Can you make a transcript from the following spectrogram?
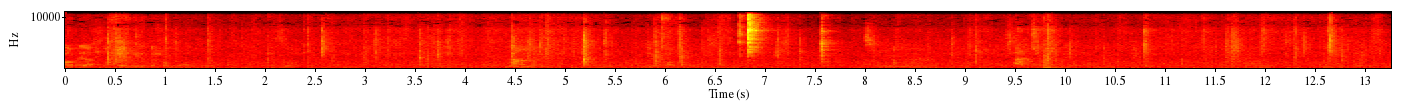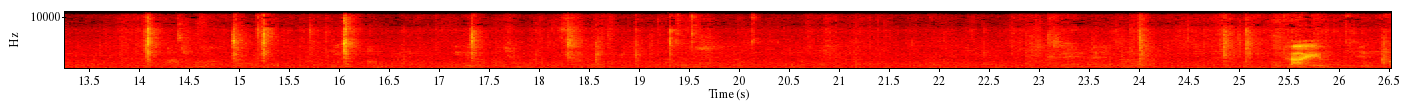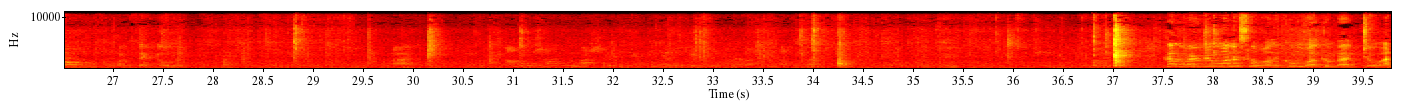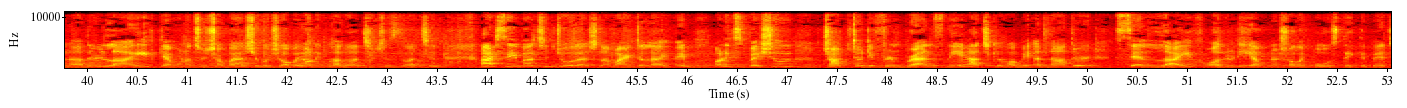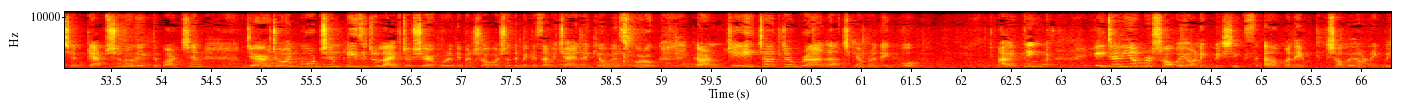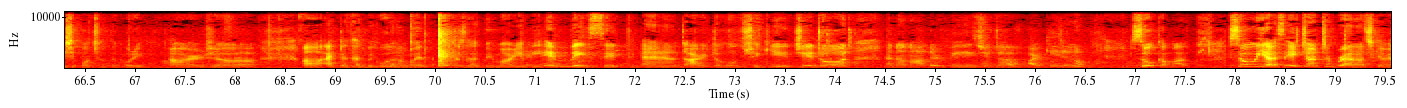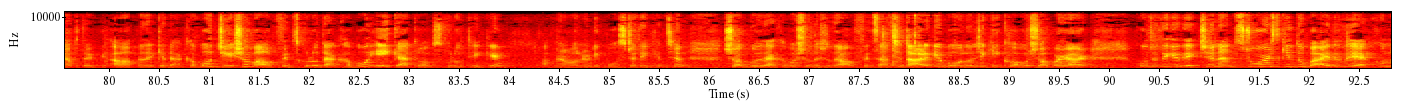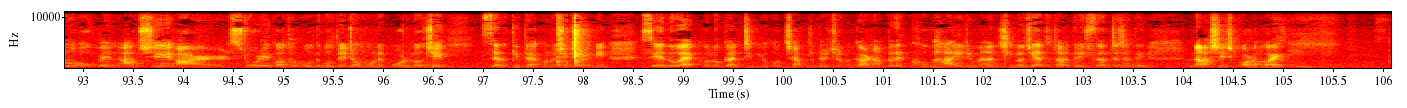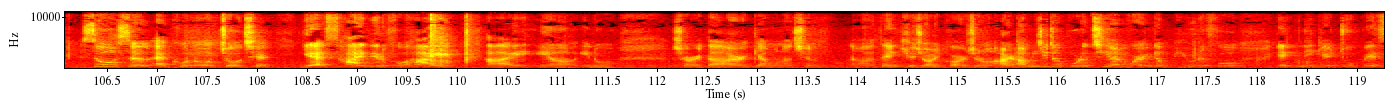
ক্লসেট ক্লাউডে আসলাম তাই এগুলো তো সব বন্ধ So, না না এই বন্ধ। আসব না। কি? আমি- এটা কিছু না। হাই ও, ওটা দেখেও না। আয়। আমরা সারাদিন বাসায় একটু কেন বের করি? হ্যালো এভরিওয়ান আসসালামু আলাইকুম welcome back to another live কেমন আছেন সবাই? আশা করি সবাই অনেক ভালো আছেন, সুস্থ আছেন। আর সেভ আছেন, চলে আসলাম আরেকটা লাইভে অনেক স্পেশাল চারটা ডিফারেন্ট ব্র্যান্ডস নিয়ে। আজকে হবে আনাদার সেল লাইভ অলরেডি আপনারা সবাই পোস্ট দেখতে পেয়েছেন ক্যাপশনও দেখতে পাচ্ছেন। যারা জয়েন করছেন প্লিজ একটু লাইভটা শেয়ার করে দিবেন সবার সাথে বিকজ আমি চাই না কেউ মিস করুক। কারণ যেই চারটা ব্র্যান্ড আজকে আমরা দেখব আই থিঙ্ক এটা নিয়ে আমরা সবাই অনেক বেশি মানে সবাই অনেক বেশি পছন্দ করি। আর একটা থাকবে গোল আহমেদ, একটা থাকবে মারিয়াপি এম বেসিক অ্যান্ড আরেকটা হচ্ছে গিয়ে J dot and another piece যেটা আর কি যেন? সো কামাল। সো ইয়াস এই চারটা ব্র্যান্ড আজকে আমি আপনাদের আপনাদেরকে দেখাবো। যেসব আউটফিটসগুলো দেখাবো, এই ক্যাটলগসগুলো থেকে আপনারা অলরেডি পোস্টে দেখেছেন, সবগুলো দেখাবো। সুন্দর সুন্দর আউটফিটস আছে। তার আগে বলুন যে কি খবর সবার? আর কোথা থেকে দেখছেন? অ্যান্ড স্টোর্স কিন্তু বাই দ্য ওয়ে এখনও ওপেন আছে। আর স্টোরে কথা বলতে বলতে এটাও মনে পড়ল যে সেল কিন্তু এখনও শেষ হয়নি। সেলও এখনও কন্টিনিউ হচ্ছে আপনাদের জন্য। কারণ আপনাদের খুব হাই ডিমান্ড ছিল যে, এত তাড়াতাড়ি সেলটা যাতে না শেষ করা হয়। সো সেল এখনও চলছে। Yes hi beautiful hi hi ইনো, সর্দার, কেমন আছেন? থ্যাংক ইউ জয়েন করার জন্য। আর আমি যেটা পরেছি I am wearing a beautiful এথনিকের two piece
